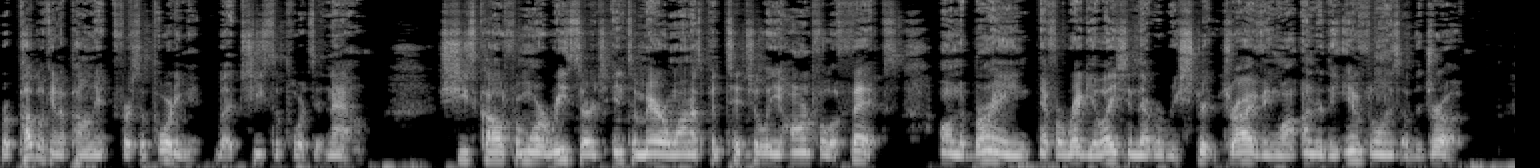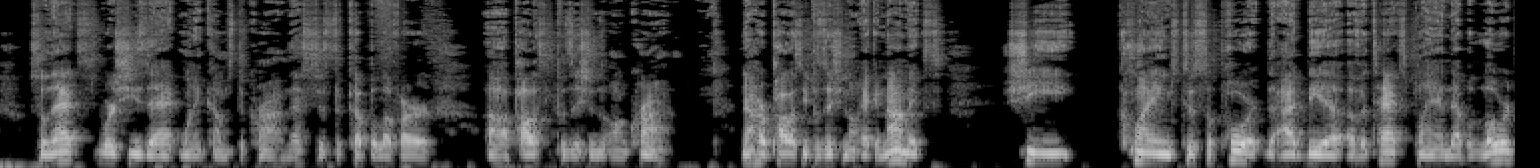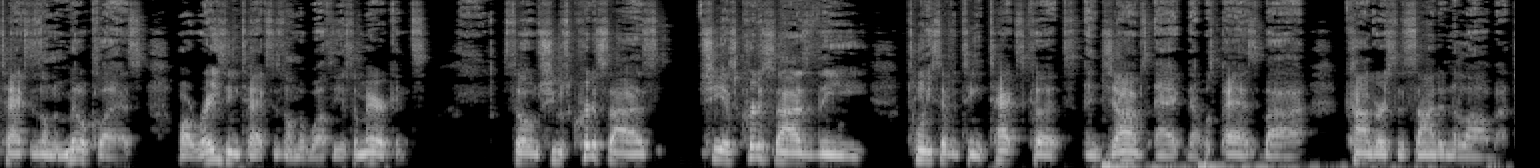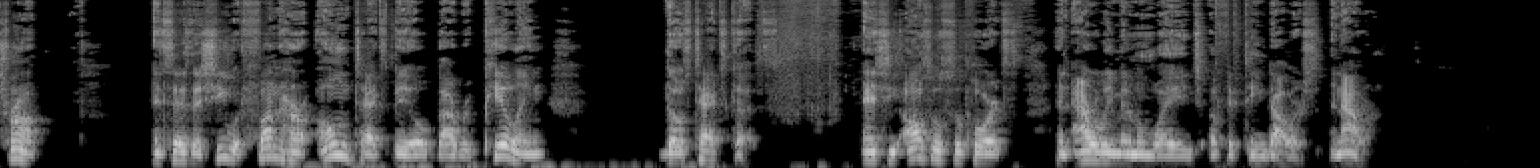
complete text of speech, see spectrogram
Republican opponent for supporting it, but she supports it now. She's called for more research into marijuana's potentially harmful effects on the brain and for regulation that would restrict driving while under the influence of the drug. So that's where she's at when it comes to crime. That's just a couple of her uh, policy positions on crime. Now, her policy position on economics, she claims to support the idea of a tax plan that would lower taxes on the middle class while raising taxes on the wealthiest Americans. So she was criticized, she has criticized the 2017 Tax Cuts and Jobs Act that was passed by Congress and signed into law by Trump, and says that she would fund her own tax bill by repealing those tax cuts. And she also supports an hourly minimum wage of $15 an hour.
